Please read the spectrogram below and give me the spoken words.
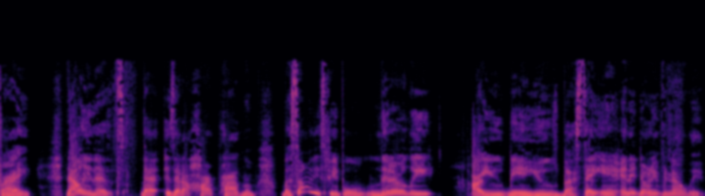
right? Not only that's, that is that a heart problem, but some of these people literally are you being used by Satan and they don't even know it?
